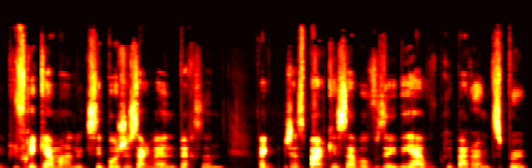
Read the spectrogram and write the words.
plus fréquemment, là, que c'est pas juste arrivé à une personne. Fait que j'espère que ça va vous aider à vous préparer un petit peu.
